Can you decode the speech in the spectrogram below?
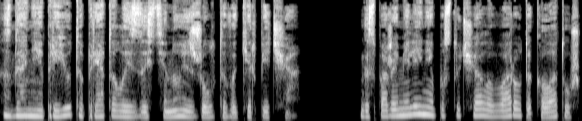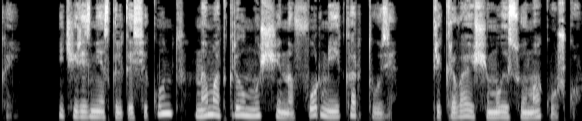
Здание приюта пряталось за стеной из желтого кирпича. Госпожа Миления постучала в ворота колотушкой, и через несколько секунд нам открыл мужчина в форме и картузе, прикрывающим лысую макушку.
